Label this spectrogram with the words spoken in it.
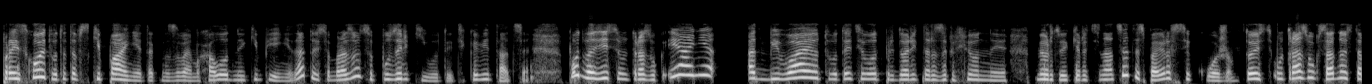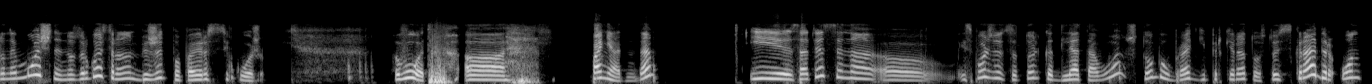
происходит вот это вскипание, так называемое, холодное кипение, да, то есть образуются пузырьки вот эти, кавитация, под воздействием ультразвука. И они отбивают вот эти вот предварительно разрыхленные мертвые кератиноциты с поверхности кожи. То есть ультразвук с одной стороны мощный, но с другой стороны он бежит по поверхности кожи. Вот, а, понятно, да? И, соответственно, э, используется только для того, чтобы убрать гиперкератоз. То есть скрабер, он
